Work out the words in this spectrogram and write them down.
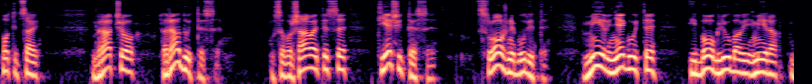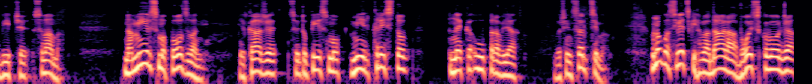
poticaj, braćo, radujte se, usavršavajte se, tješite se, složni budite, mir njegujte i Bog ljubavi i mira bit će s vama. Na mir smo pozvani, jer kaže svetopismo, mir Kristov neka upravlja vašim srcima. Mnogo svjetskih vladara, vojskovođa,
